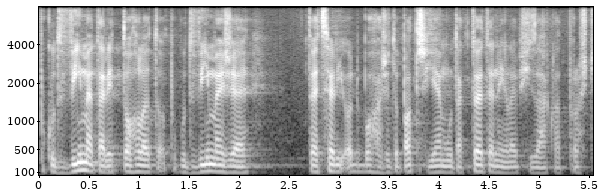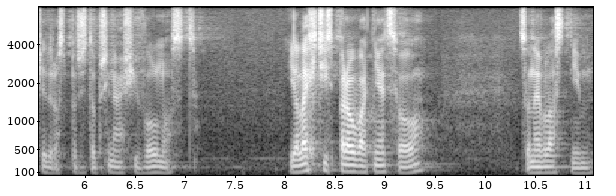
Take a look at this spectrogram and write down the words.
Pokud víme tady tohleto, pokud víme, že to je celý od Boha, že to patří jemu, tak to je ten nejlepší základ pro štědrost, protože to přináší volnost. Je lehčí spravovat něco, co nevlastním,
